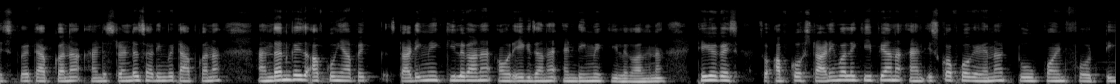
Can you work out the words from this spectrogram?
इस पर टैप करना एंड स्टैंडर्ड सेटिंग पे टैप करना एंड देन गई आपको यहाँ पे स्टार्टिंग में की लगाना है और एक जाना एंडिंग में की लगा लेना। ठीक है गाइस सो आपको स्टार्टिंग वाले की पे आना एंड इसको आपको क्या करना टू पॉइंट फोर्टी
